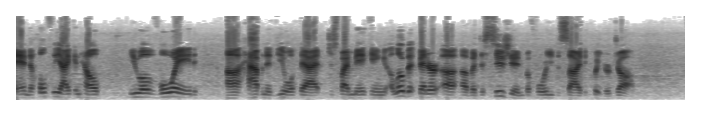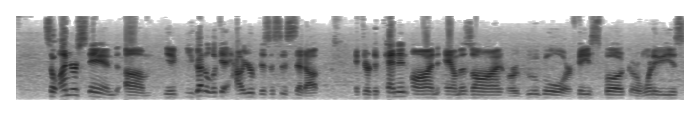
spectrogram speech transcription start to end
And hopefully, I can help you avoid uh, having to deal with that just by making a little bit better uh, of a decision before you decide to quit your job. So understand, um, you, you got to look at how your business is set up. If you're dependent on Amazon or Google or Facebook or one of these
